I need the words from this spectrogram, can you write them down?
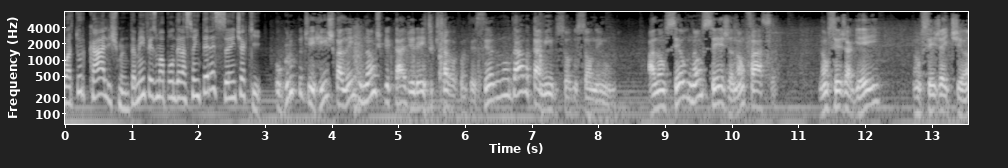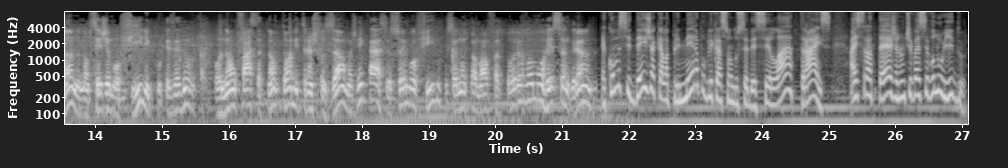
O Arthur Kalishman também fez uma ponderação interessante aqui. O grupo de risco, além de não explicar direito o que estava acontecendo, não dava caminho de solução nenhum. A não ser o não seja, não faça. Não seja gay, não seja haitiano, não seja hemofílico, quer dizer, não, ou não faça, não tome transfusão, mas vem cá, se eu sou hemofílico, se eu não tomar o fator, eu vou morrer sangrando. É como se desde aquela primeira publicação do CDC lá atrás, a estratégia não tivesse evoluído.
